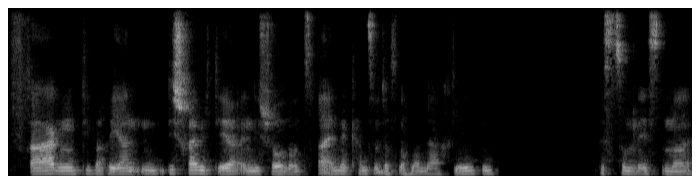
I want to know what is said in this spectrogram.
Fragen, die Varianten, die schreibe ich dir in die Show Notes rein, dann kannst du das nochmal nachlesen. Bis zum nächsten Mal.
